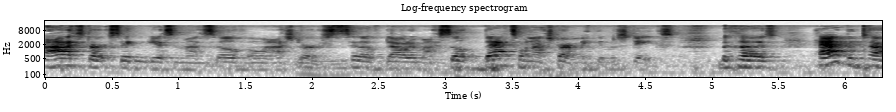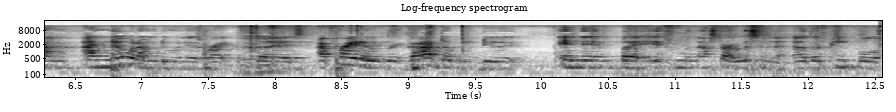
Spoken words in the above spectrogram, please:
I start second guessing myself, and when I start self doubting myself, that's when I start making mistakes. Because half the time I know what I'm doing is right because I prayed over it. God told me to do it. And then, but it's when I start listening to other people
